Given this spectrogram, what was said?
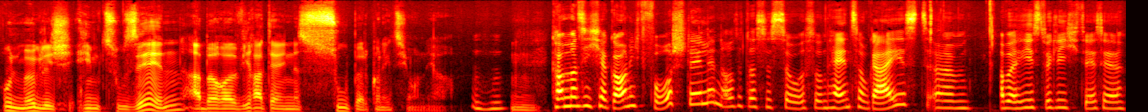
unmöglich, ihn zu sehen, aber wir hatten eine super Konnexion, ja. Kann man sich ja gar nicht vorstellen, oder? Dass es so, so ein handsome Guy ist. Ähm, aber er ist wirklich sehr, sehr,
